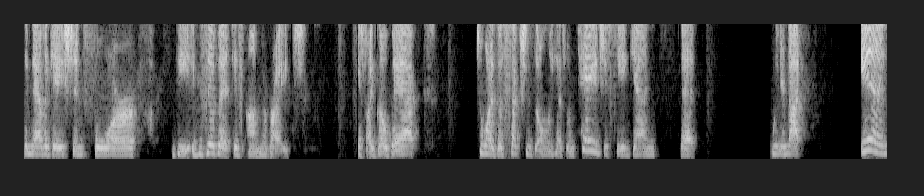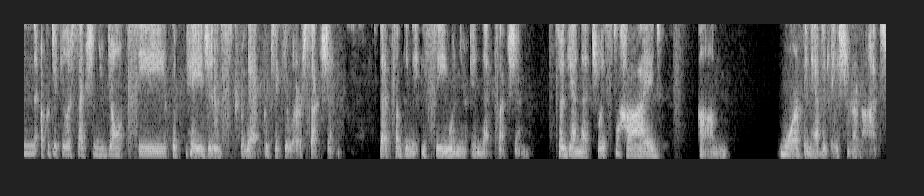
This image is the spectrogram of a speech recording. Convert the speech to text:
the navigation for the exhibit is on the right. If I go back to one of those sections that only has one page, you see again that when you're not in a particular section, you don't see the pages for that particular section. That's something that you see when you're in that section. So again, that choice to hide um, more of the navigation or not.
